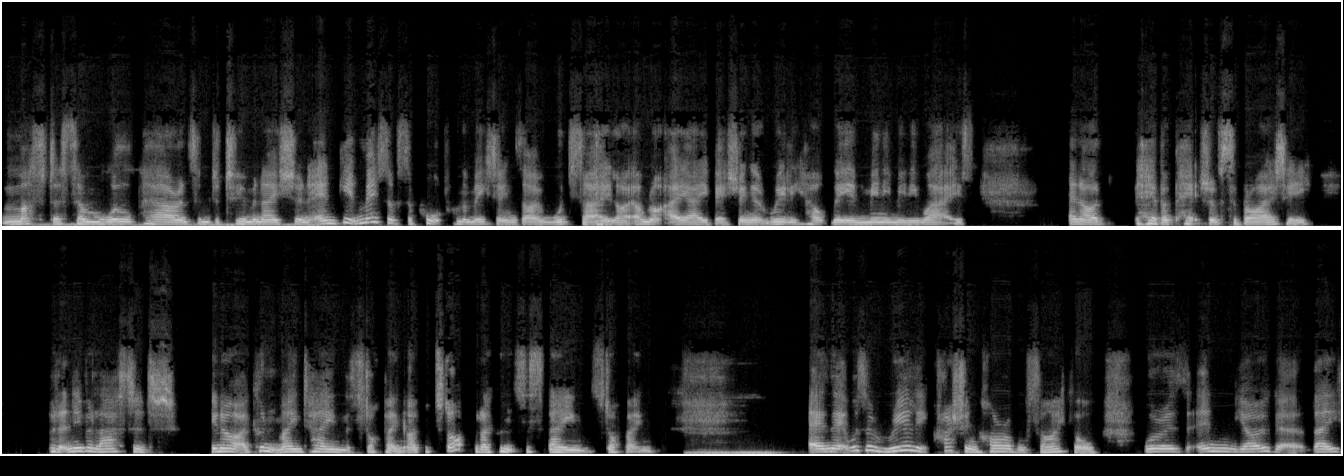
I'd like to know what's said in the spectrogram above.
muster some willpower and some determination and get massive support from the meetings. I would say, like, I'm not AA bashing. It really helped me in many, many ways. And I'd have a patch of sobriety, but it never lasted. You know, I couldn't maintain the stopping. I could stop, but I couldn't sustain stopping. And that was a really crushing, horrible cycle. Whereas in yoga, they,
